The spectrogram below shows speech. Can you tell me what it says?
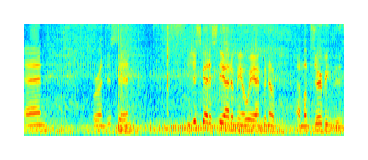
And we're on this end. You just gotta stay out of my way. I'm gonna, I'm observing this.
